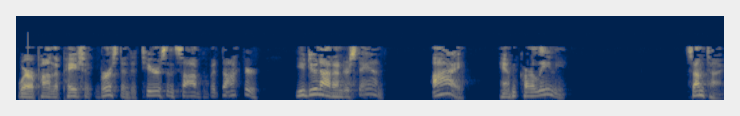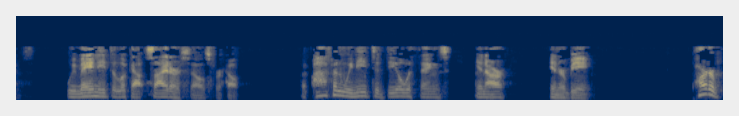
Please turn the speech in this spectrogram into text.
Whereupon the patient burst into tears and sobbed, But doctor, you do not understand. I am Carlini. Sometimes we may need to look outside ourselves for help, but often we need to deal with things in our inner being. Part of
